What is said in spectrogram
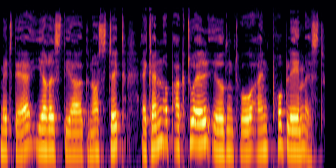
mit der Iris-Diagnostik erkennen, ob aktuell irgendwo ein Problem ist.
